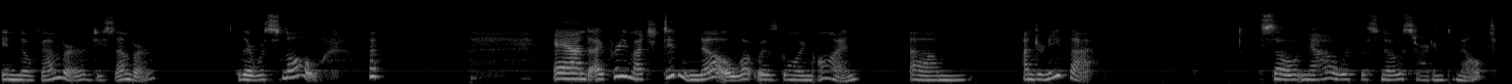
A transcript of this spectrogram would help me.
in November, December, there was snow. And I pretty much didn't know what was going on um, underneath that. So now with the snow starting to melt,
